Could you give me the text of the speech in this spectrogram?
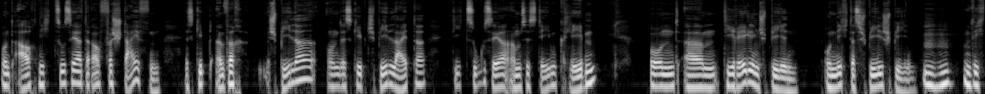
und auch nicht zu sehr darauf versteifen. Es gibt einfach Spieler und es gibt Spielleiter, die zu sehr am System kleben und ähm, die Regeln spielen und nicht das Spiel spielen. Mhm. Und ich,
